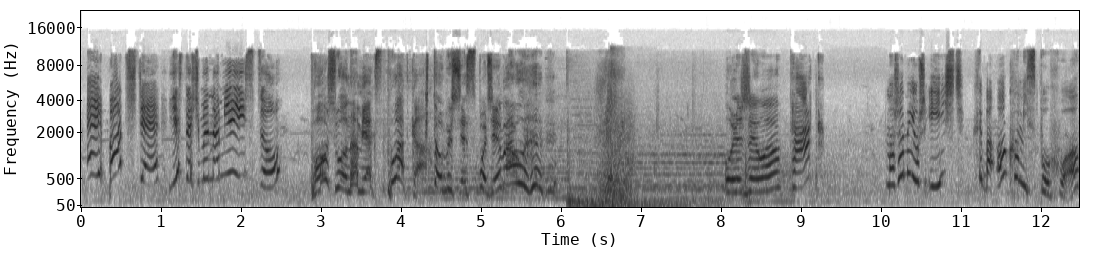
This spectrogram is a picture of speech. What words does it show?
Ej, patrzcie! Jesteśmy na miejscu! Poszło nam jak z płatka! Kto by się spodziewał? Ulżyło? Tak? Możemy już iść? Chyba oko mi spuchło.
